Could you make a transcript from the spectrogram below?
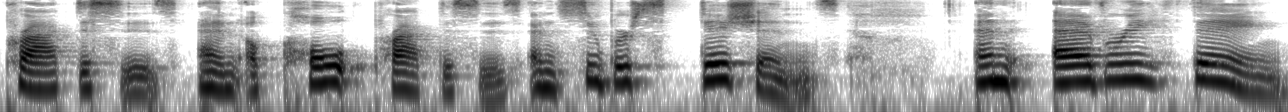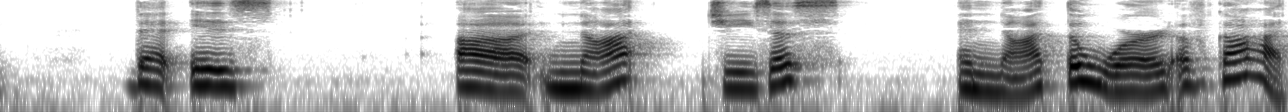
practices and occult practices and superstitions and everything that is uh, not Jesus and not the Word of God.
